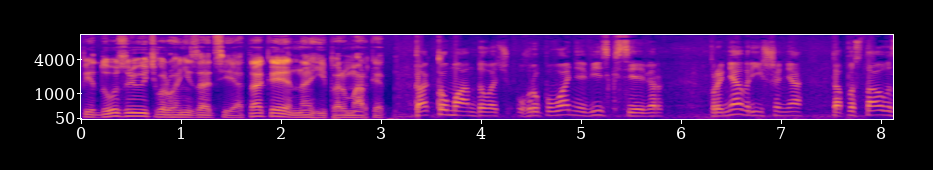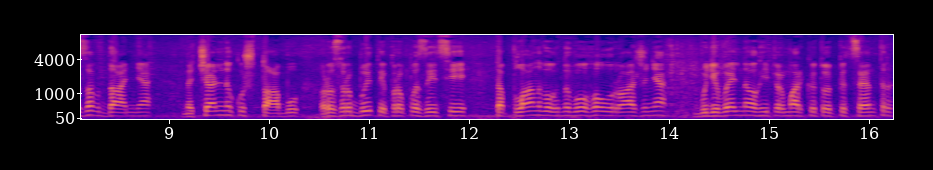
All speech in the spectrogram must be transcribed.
підозрюють в організації атаки на гіпермаркет. Так, командувач угрупування військ Сєвєр прийняв рішення та поставив завдання начальнику штабу розробити пропозиції та план вогневого ураження будівельного гіпермаркету «Епіцентр»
